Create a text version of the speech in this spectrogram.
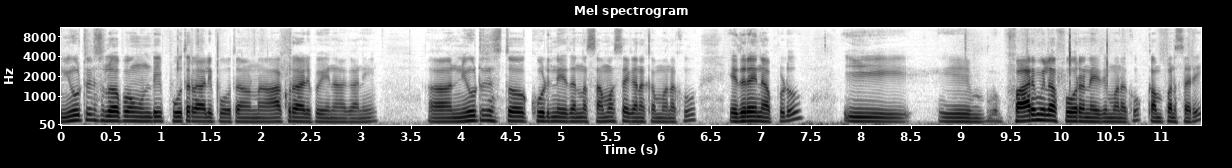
న్యూట్రిన్స్ లోపం ఉండి పూత రాలిపోతా ఉన్న ఆకు రాలిపోయినా కానీ న్యూట్రిన్స్తో కూడిన ఏదన్నా సమస్య కనుక మనకు ఎదురైనప్పుడు ఈ ఈ ఫార్ములా ఫోర్ అనేది మనకు కంపల్సరీ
